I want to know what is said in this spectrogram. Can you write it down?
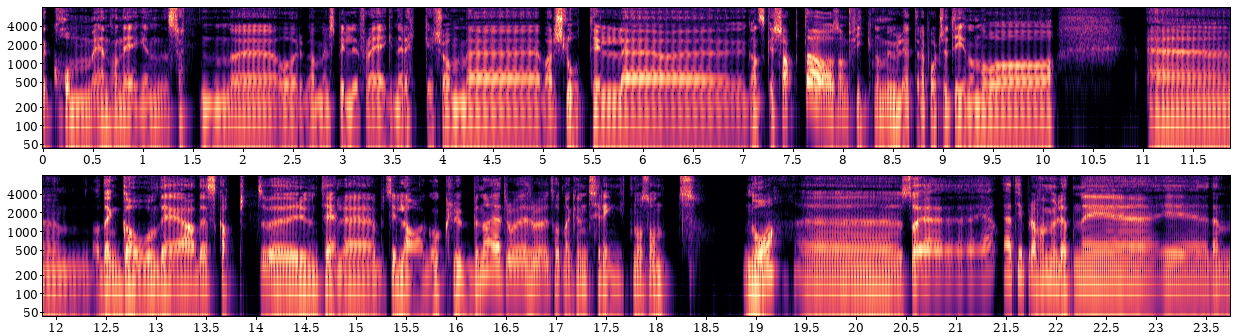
det kom en sånn egen 17 eh, år gammel spiller fra egne rekker som eh, bare slo til eh, ganske kjapt, da, og som fikk noen muligheter av Pochettino nå. Eh, og den goalen det hadde skapt eh, rundt hele si, laget og klubben Jeg tror, jeg tror Tottenham kunne trengt noe sånt nå. Eh, så jeg, ja, jeg tipper han får muligheten i, i den,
